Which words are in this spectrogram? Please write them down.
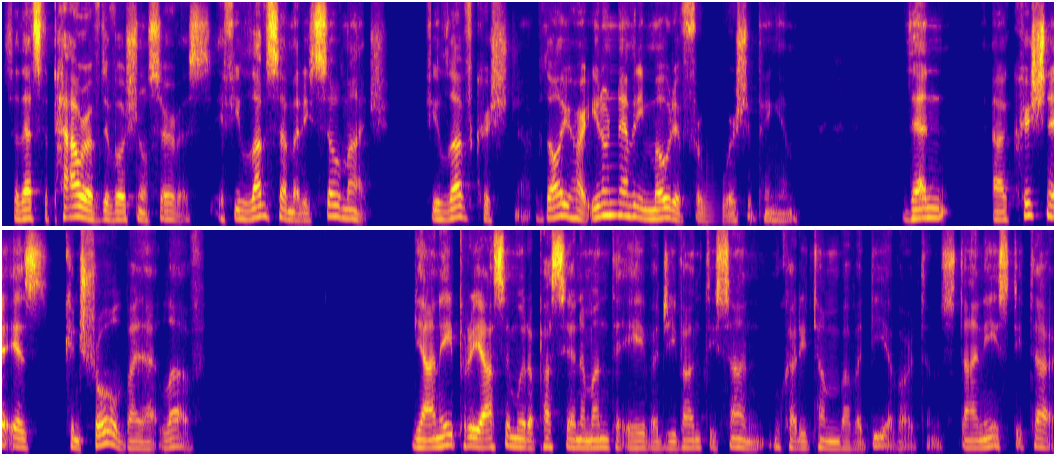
So that's the power of devotional service. If you love somebody so much, if you love Krishna with all your heart, you don't have any motive for worshiping him, then uh, Krishna is controlled by that love. Eva jivanti san mukharitam bhavadiya vartam stani stita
